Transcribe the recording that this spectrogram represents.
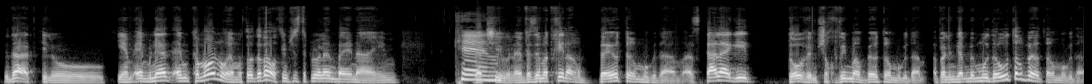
את יודעת, כאילו, כי הם, הם, הם, הם כמונו, הם אותו דבר, רוצים שיסתכלו עליהם בעיניים, כן. ויקשיבו להם, וזה מתחיל הרבה יותר מוקדם, אז קל להגיד, טוב, הם שוכבים הרבה יותר מוקדם, אבל הם גם במודעות הרבה יותר מוקדם.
